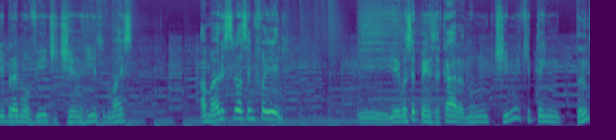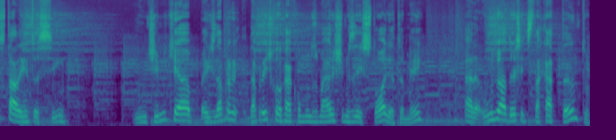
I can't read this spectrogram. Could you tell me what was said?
Ibrahimovic, tinha Henry e tudo mais, a maior estrela sempre foi ele. E, e, aí você pensa, cara, num time que tem tanto talento assim, num time que é, a gente dá, pra, dá pra gente colocar como um dos maiores times da história também, cara, um jogador se destacar tanto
